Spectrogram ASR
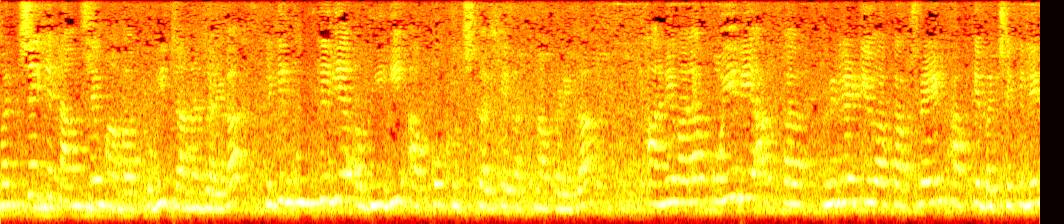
बच्चे के नाम से माँ बाप को भी जाना जाएगा, लेकिन उनके लिए अभी ही आपको कुछ करके रखना पड़ेगा। आने वाला कोई भी आपका रिलेटिव आपका फ्रेंड आपके बच्चे के लिए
